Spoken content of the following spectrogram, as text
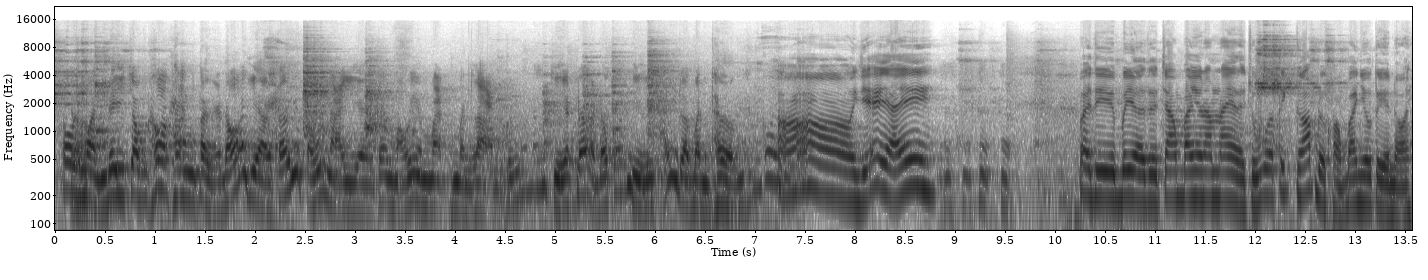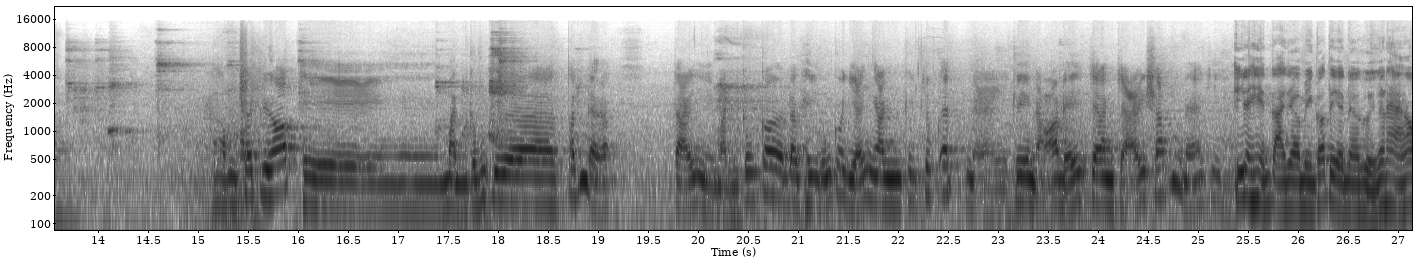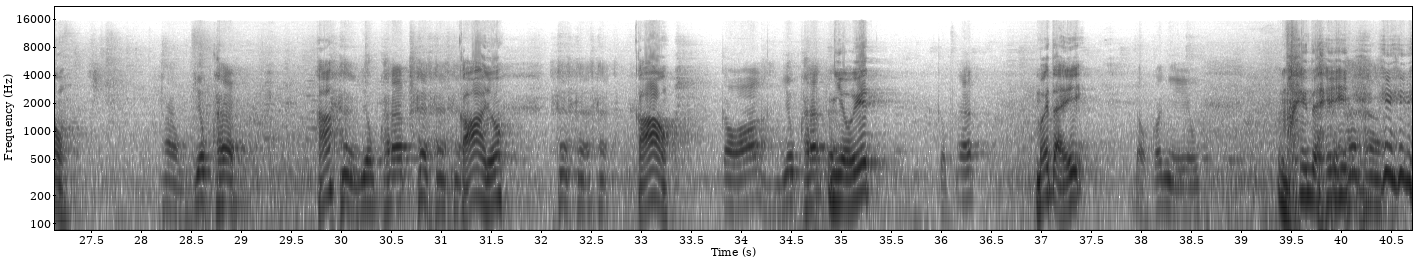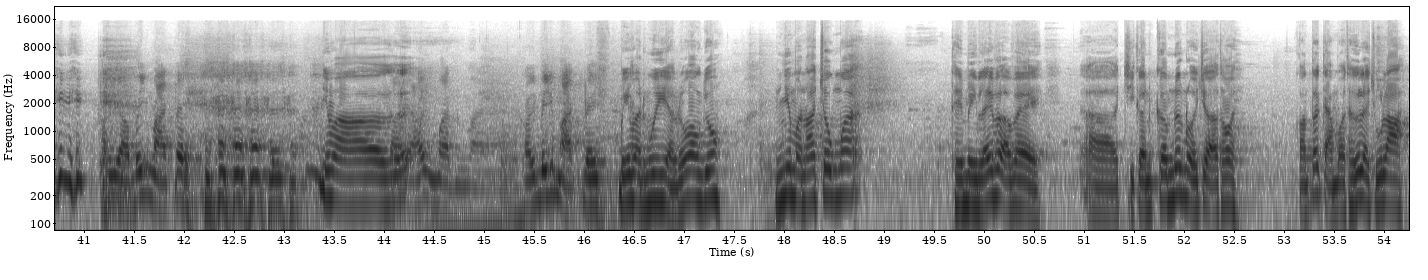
Ôi mình đi trong khó khăn từ đó giờ tới tuổi này giờ cái mỗi mặt mình làm cũng mấy chuyện đó là đâu có gì thấy là bình thường. Không có Ồ, dễ vậy. Vậy thì bây giờ thì trong bao nhiêu năm nay là chú có tích góp được khoảng bao nhiêu tiền rồi? Không tích góp thì mình cũng chưa tính được. Tại vì mình cũng có đôi khi cũng có giải ngân cái chút ít này kia nọ để trang trải sống nữa chứ. Ý là hiện tại giờ mình có tiền ờ, gửi ngân hàng không? Không dốc hết hả? Dốc hết. Có hả chú? Có không? Có dốc hết nhiều ít. Cũng ít mấy tỷ? Đâu có nhiều. Mấy tỷ? Bây giờ bí mật đi. Nhưng mà ở mình mà phải bí mật đi. Bí mật nguy hiểm đúng không chú? Nhưng mà nói chung á thì mình lấy vợ về ờ, chỉ cần cơm nước nội trợ thôi. Còn tất cả mọi thứ là chú lo.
